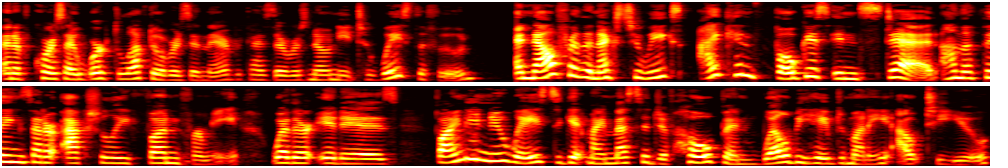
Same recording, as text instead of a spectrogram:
and of course, I worked leftovers in there because there was no need to waste the food. And now for the next two weeks, I can focus instead on the things that are actually fun for me, whether it is finding new ways to get my message of hope and well behaved money out to you,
